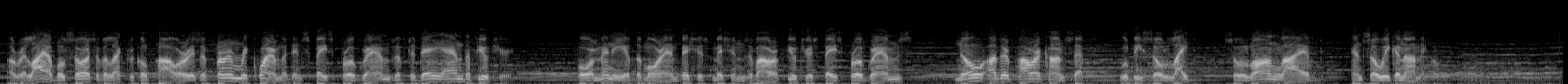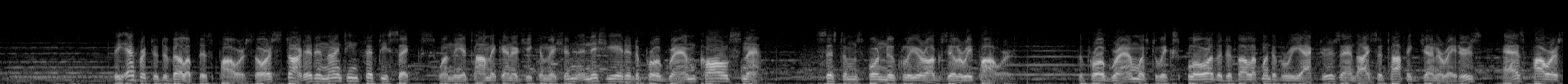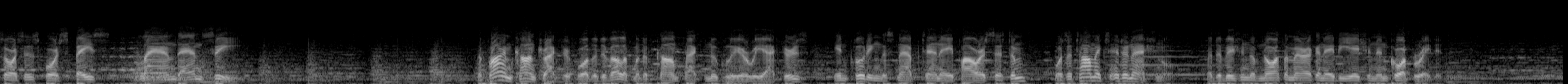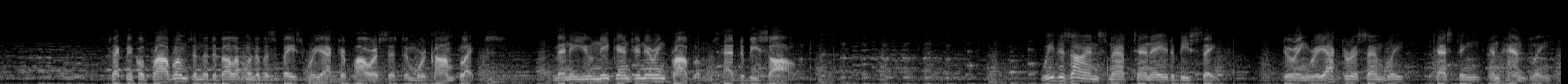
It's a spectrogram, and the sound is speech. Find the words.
A reliable source of electrical power is a firm requirement in space programs of today and the future. For many of the more ambitious missions of our future space programs, no other power concept will be so light, so long-lived, and so economical. The effort to develop this power source started in 1956 when the Atomic Energy Commission initiated a program called SNAP, Systems for Nuclear Auxiliary Power. The program was to explore the development of reactors and isotopic generators as power sources for space, land, and sea. The prime contractor for the development of compact nuclear reactors, including the SNAP-10A power system, was Atomics International, a division of North American Aviation Incorporated. Technical problems in the development of a space reactor power system were complex. Many unique engineering problems had to be solved. We designed SNAP-10A to be safe. During reactor assembly, testing, and handling,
